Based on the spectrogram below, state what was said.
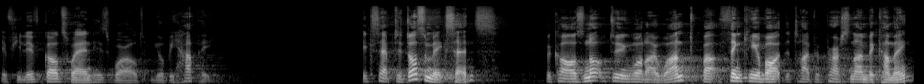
If you live God's way in His world, you'll be happy. Except it doesn't make sense because not doing what I want, but thinking about the type of person I'm becoming,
